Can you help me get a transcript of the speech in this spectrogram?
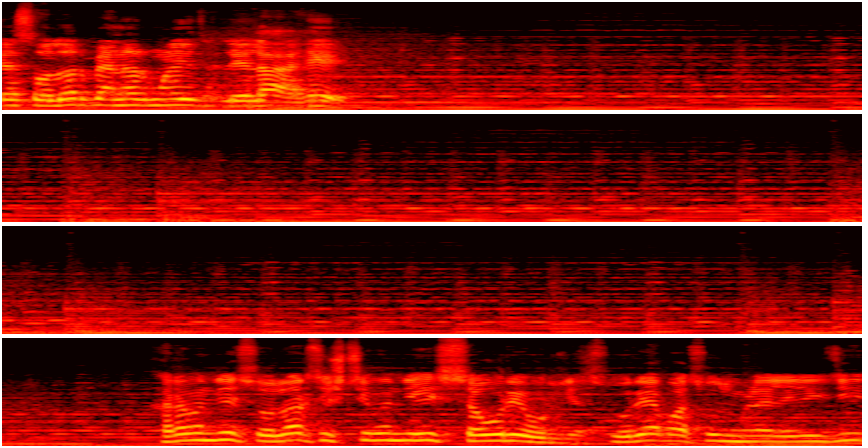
या सोलर पॅनलमुळे झालेला आहे. खरं म्हणजे सोलार सिस्टीम म्हणजे ही सौर ऊर्जा. सूर्यापासून मिळालेली जी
